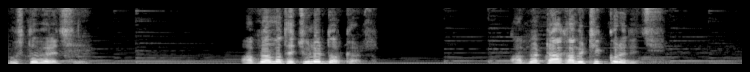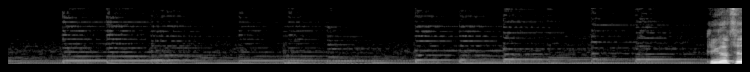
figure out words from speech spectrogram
বুঝতে পেরেছি। আপনার মাথায় চুলের দরকার। আপনার টাকা আমি ঠিক করে দিচ্ছি। ঠিক আছে?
